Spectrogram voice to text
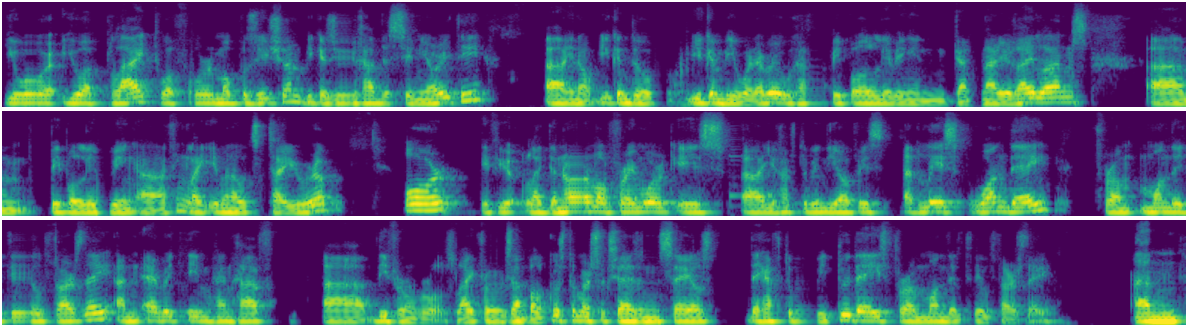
you were, you applied to a full remote position because you have the seniority. Uh, you know, you can do you can be wherever. We have people living in Canary Islands, um, people living, uh, I think like even outside Europe. Or if you like the normal framework is uh, you have to be in the office at least one day from Monday till Thursday, and every team can have uh, different rules. Like for example, customer success and sales, they have to be two days from Monday till Thursday. And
